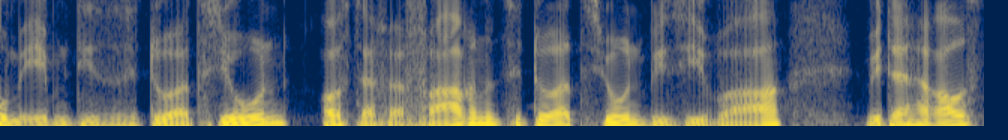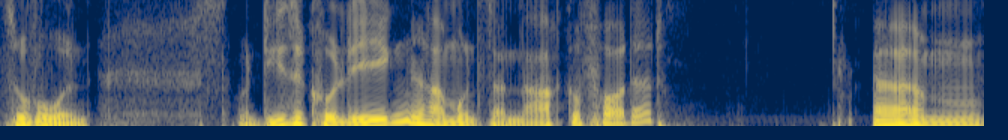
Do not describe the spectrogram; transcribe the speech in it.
um eben diese Situation aus der verfahrenen Situation, wie sie war, wieder herauszuholen. Und diese Kollegen haben uns dann nachgefordert. Ähm,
